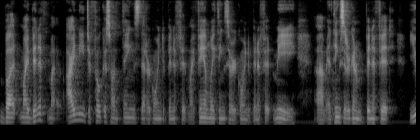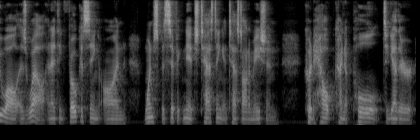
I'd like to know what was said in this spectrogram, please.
but my benefit, my, I need to focus on things that are going to benefit my family, things that are going to benefit me, um, and things that are going to benefit you all as well. And I think focusing on one specific niche, testing and test automation, could help kind of pull together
